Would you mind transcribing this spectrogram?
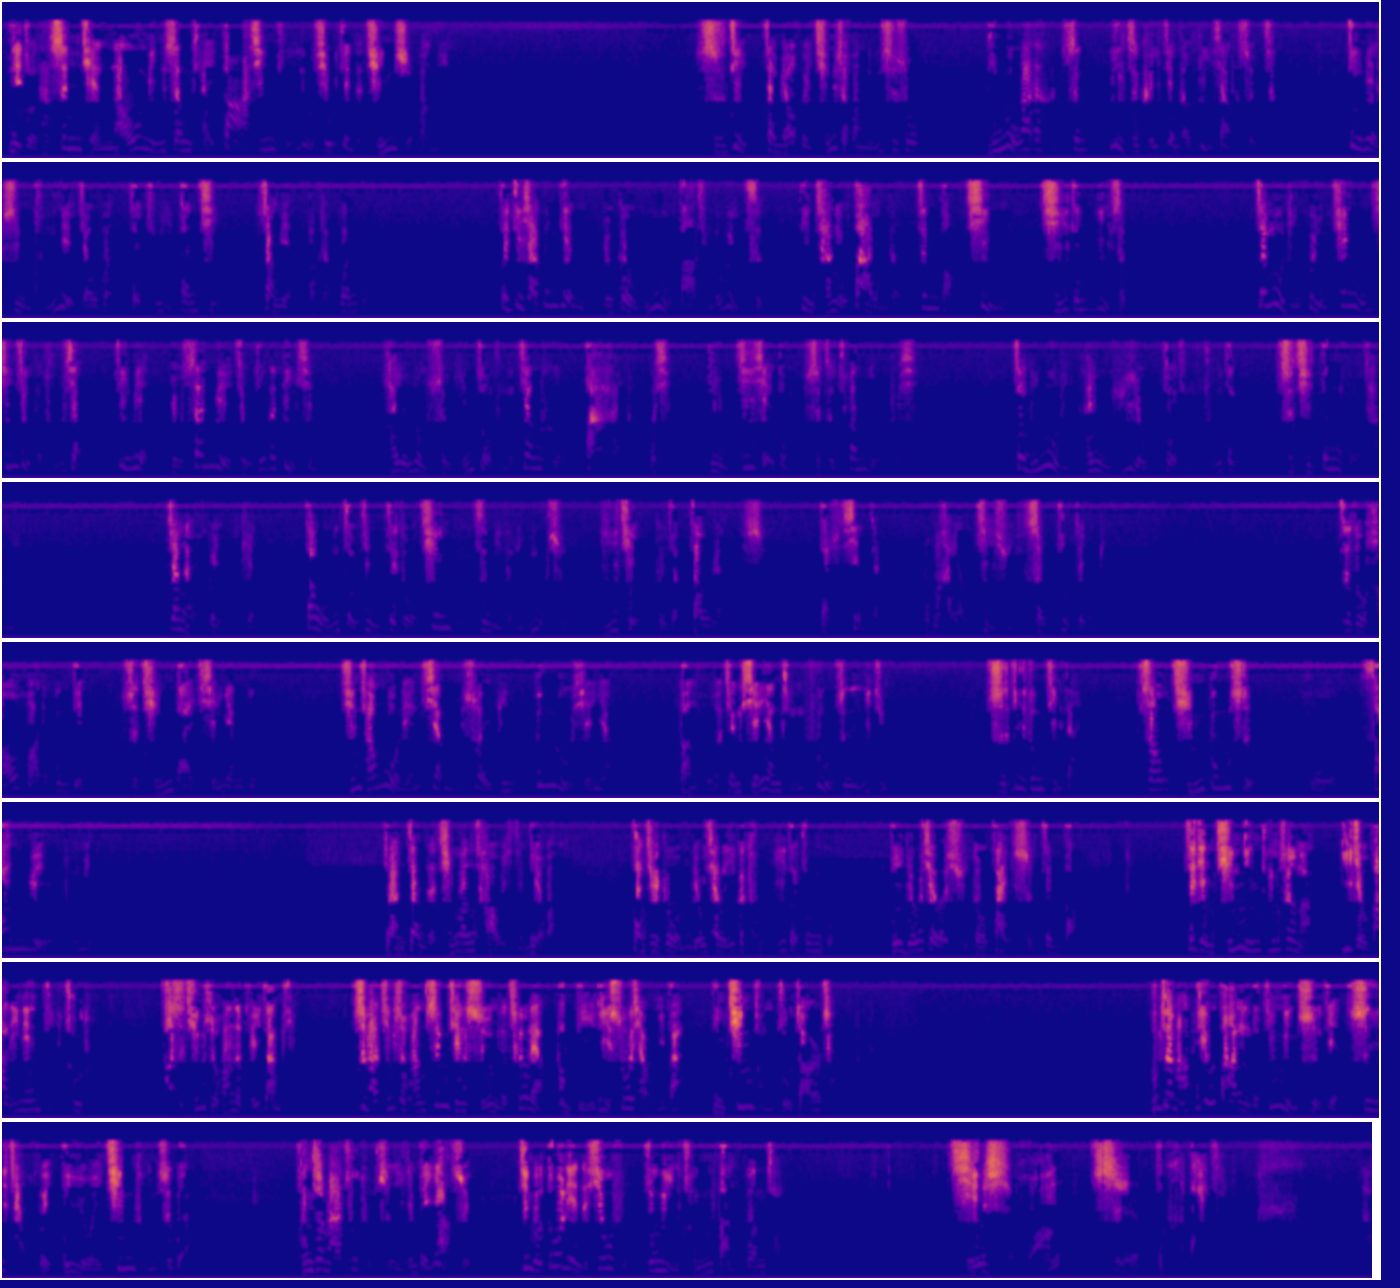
那座他生前劳民伤财、大兴土木修建的秦始皇陵。史记在描绘秦始皇陵时说，陵墓挖得很深，一直可以见到地下的水层，地面是用铜液浇灌，再涂以丹漆，上面放上棺椁。在地下宫殿里有个五五大群的位次，并藏有大量的珍宝器物、奇珍异兽。在墓顶会有天文星宿的图像。地面有三月九州的地形，还有用水银做成的江河、大海的模型，并用机械动力使之川流不息。在陵墓里还用鱼油做成了烛灯，使其灯火长明。将来会有一天，当我们走进这座千古之谜的陵墓时，一切都将昭然一世。但是现在，我们还要继续守住这个谜。这座豪华的宫殿是秦代咸阳宫。秦朝末年，项羽率兵攻入咸阳，放火将咸阳城付之一炬。史记中记载，烧秦宫室，火三月不灭。短暂的秦王朝已经灭亡了，但却给我们留下了一个统一的中国，也留下了许多盖世珍宝。这件秦陵通车马，一九八零年底出土，它是秦始皇的陪葬品。是把秦始皇生前使用的车辆按比例缩小一半，并青铜铸造而成。红车马配有大量的金银饰件，施以彩绘，被誉为青铜之冠。红车马出土时已经被压碎，经过多年的修复，终于重放光彩。秦始皇是不可代替的，啊，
